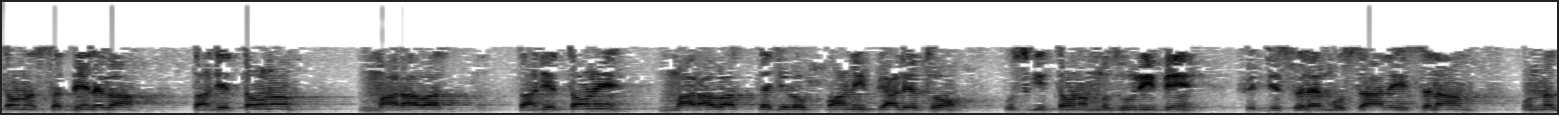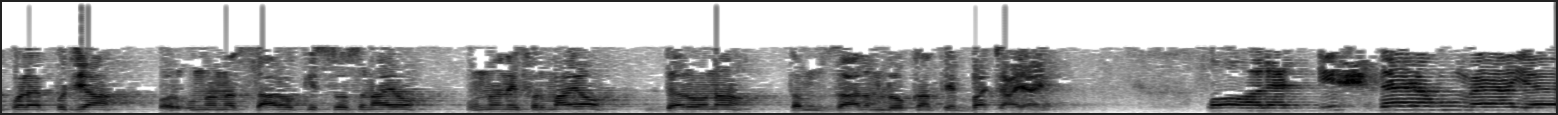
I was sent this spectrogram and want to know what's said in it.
تونا صدیں لگا، تانجے تونا مارا واسط تانجے تونے مارا واسط جڑو پانی پیالے تھو، اس کی تونا مزوری دیں۔ پھر جس ویلے موسیٰ علیہ السلام انہوں کو لے پجیا اور انہوں نے سارو قصو سنایو انہوں نے فرمایو، ڈرو نہ، تم ظالم لوکاں تے بچ آیا ہے۔ قالت إحداهما يا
